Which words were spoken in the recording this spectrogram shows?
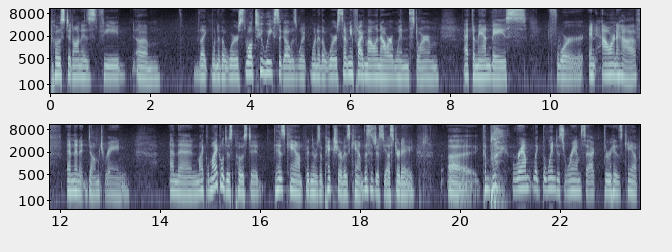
posted on his feed um like one of the worst well two weeks ago was one of the worst 75 mile an hour windstorm at the man base for an hour and a half and then it dumped rain and then Michael Michael just posted his camp, and there was a picture of his camp. This is just yesterday. Uh, complete ram like the wind just ramsacked through his camp,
